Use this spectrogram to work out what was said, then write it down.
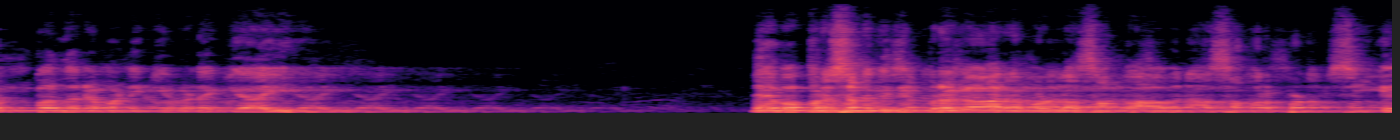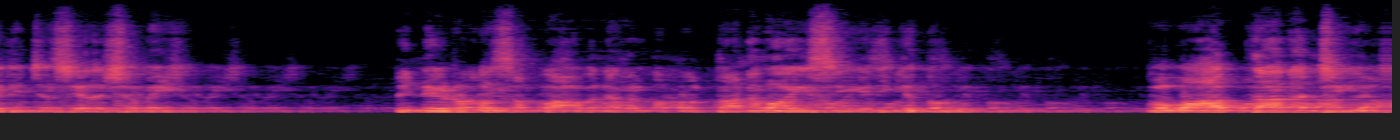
ഒൻപതര മണിക്കും ഇടയ്ക്കായി ദേവപ്രശ്ന വിധിപ്രകാരമുള്ള സംഭാവന സമർപ്പണം സ്വീകരിച്ച ശേഷമേ പിന്നീടുള്ള സംഭാവനകൾ നമ്മൾ ധനമായി സ്വീകരിക്കുന്നുള്ളൂ. അപ്പൊ വാഗ്ദാനം ചെയ്യാം.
